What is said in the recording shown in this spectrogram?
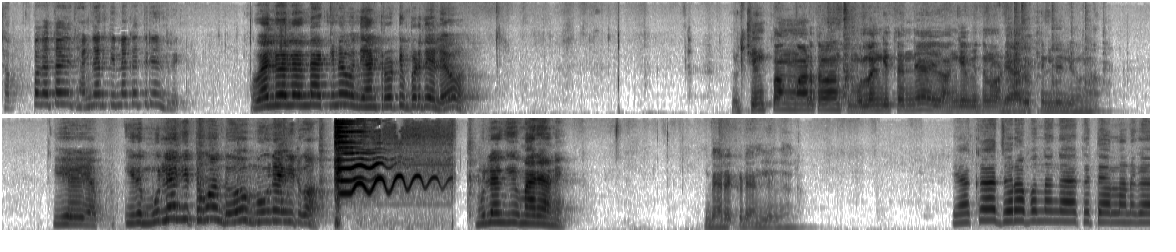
ಸಪ್ಪಗತ್ತಾಗೈತಿ. ಹೆಂಗಾರು ತಿನ್ನಕತ್ತೀರಿ ಏನ್ರಿ? ಒಲ್ಲೆ ಒಲ್ಲೆ ಅಂದಾಕಿನ ಒಂದು ಎಂಟು ರೊಟ್ಟಿ ಬಿಡ್ದೇಲೆ ಅವು. ಚಿಂಗ್ ಪಾಂಗ್ ಮಾಡ್ತಾಳ ಅಂತ ಮುಲ್ಲಂಗಿ ತಂದೆ ಇವ್ ಹಂಗೆ ಬಿದ್ದು ನೋಡಿ ಯಾರು ತಿನ್ಲಿಲ್ಲ ಇವನ. ಏ ಯಪ್ಪ. ಇದು ಮುಲ್ಲಂಗಿ ತಗೊಂಡು ಮೂಗ್ನಾಗ ಇಟ್ಕೊ. ಮುಲ್ಲಂಗಿ ಮಾರ್ಯಾವನೆ. ಬೇರೆ ಕಡೆ ಅನ್ಲಿಲ್ಲ ಅಲ್ಲ. ಯಾಕ ಜ್ವರ ಬಂದಂಗ ಆಕತ್ತೆ ಅಲ್ಲ ನನಗೆ?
